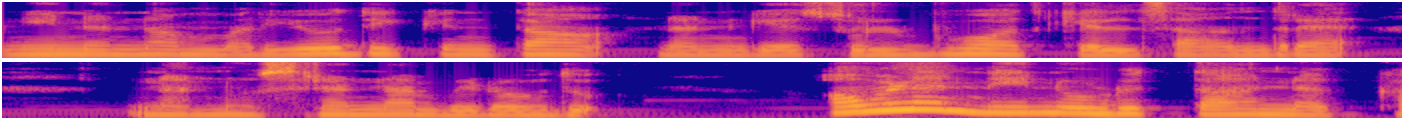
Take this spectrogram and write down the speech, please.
ನಿನ್ನನ್ನು ಮರೆಯೋದಕ್ಕಿಂತ ನನಗೆ ಸುಲಭವಾದ ಕೆಲಸ ಅಂದರೆ ನನ್ನ ಉಸಿರನ್ನು ಬಿಡೋದು. ಅವಳನ್ನೇ ನೋಡುತ್ತಾ ನಕ್ಕ.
